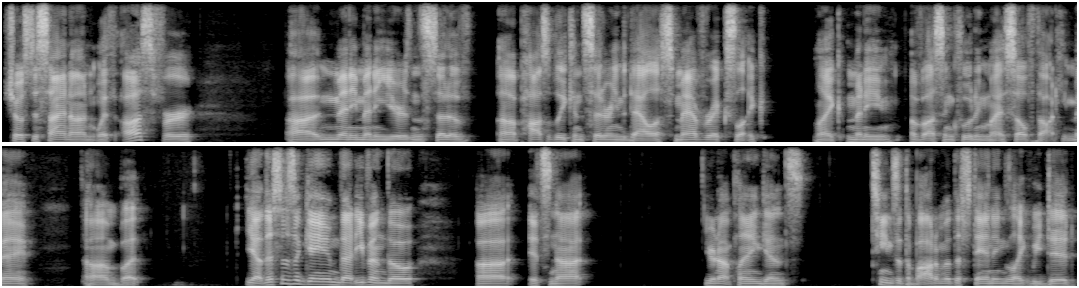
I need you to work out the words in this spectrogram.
chose to sign on with us for uh, many many years instead of uh, possibly considering the Dallas Mavericks like like many of us, including myself, thought he may. Um, but yeah, this is a game that even though uh, it's not you're not playing against teams at the bottom of the standings like we did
